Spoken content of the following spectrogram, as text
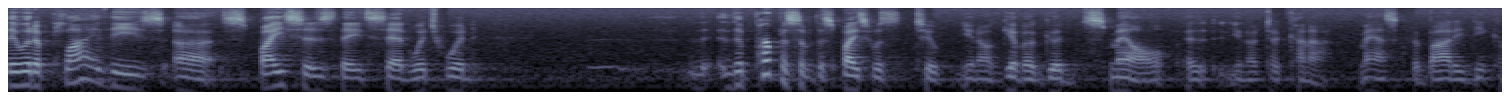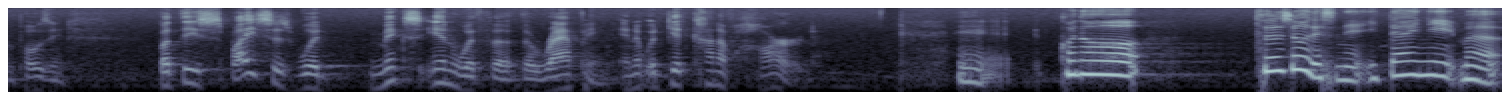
they would apply these uh, spices, they said, which would. The, the purpose of the spice was to, you know, give a good smell, uh, you know, to kind of mask the body decomposing. But these spices would mix in with the, the wrapping, and it would get kind of hard. この通常ですね遺体に、まあ、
